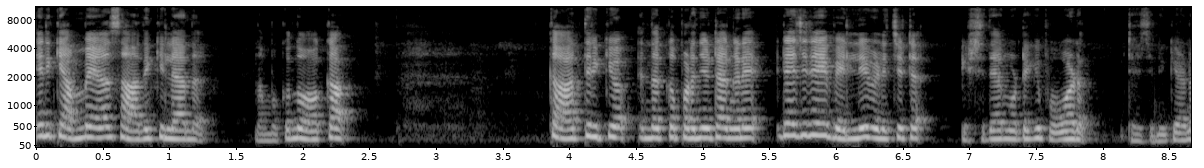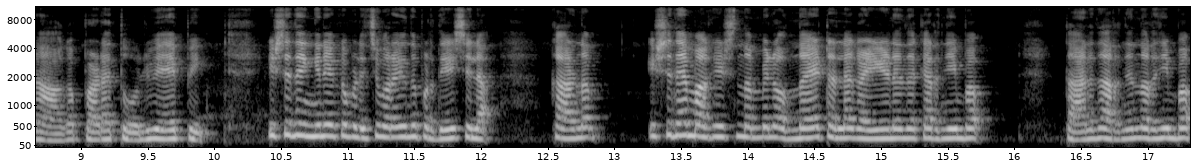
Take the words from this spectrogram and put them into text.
എനിക്ക് അമ്മയാ സാധിക്കില്ല എന്ന് നമുക്ക് നോക്കാം. കാത്തിരിക്കോ എന്നൊക്കെ പറഞ്ഞിട്ട് അങ്ങനെ രചനയെ വെല്ലു വിളിച്ചിട്ട് ഇഷിത അങ്ങോട്ടേക്ക് പോവാണ്. രജനിക്കാണ് ആകെപ്പാടെ തോൽവിയായിപ്പോയി. ഇഷിത ഇങ്ങനെയൊക്കെ വിളിച്ചു പറയുന്ന പ്രതീക്ഷയില്ല. കാരണം ഇഷിത മഹേഷ് തമ്മിൽ ഒന്നായിട്ടല്ല കഴിയണമെന്നൊക്കെ അറിഞ്ഞുമ്പോൾ താനത് അറിഞ്ഞെന്നറിഞ്ഞുമ്പോൾ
